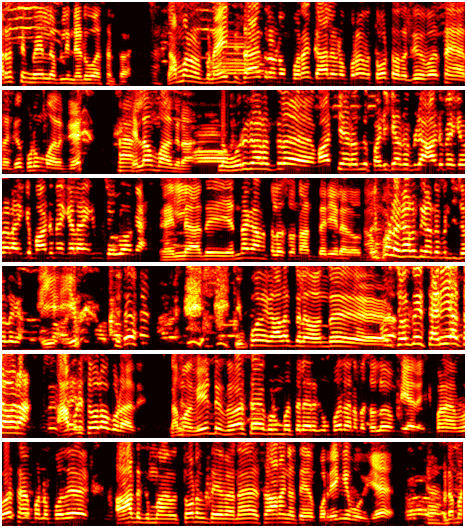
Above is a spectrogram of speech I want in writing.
அரசு மேல்ல பள்ளி நெடுவாசல் சார். நம்ம இப்போ நைட்டு சாயந்தரம் போறேன் காலையில போறேன். தோட்டம் இருக்கு விவசாயம் இருக்கு குடும்பம் இருக்கு. எல்லாம் பாக்குறேன் இல்ல ஒரு காலத்துல வாத்தியார் வந்து படிக்காத பிள்ளை ஆடு மேய்க்க தான் ஆகி மாடு மேய்க்க ஆகின்னு சொல்லுவாங்க. இல்ல அது எந்த காலத்துல சொன்னான்னு தெரியல. இப்போ உள்ள காலத்துக்கு அதை பத்தி சொல்லுங்க. இ- இ- இப்போதைய காலத்துல வந்து சொல்றது சரியா தவறா. அப்படி சொல்லக்கூடாது. நம்ம வீட்டு விவசாய குடும்பத்துல இருக்கும்போது அதை நம்ம சொல்ல முடியாது. இப்ப நான் விவசாயம் பண்ணும்போது ஆட்டுக்கு தோட்டத்துக்கு தேவையான சாணங்கள் தேவைப்படுது. எங்க போவீங்க? நம்ம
